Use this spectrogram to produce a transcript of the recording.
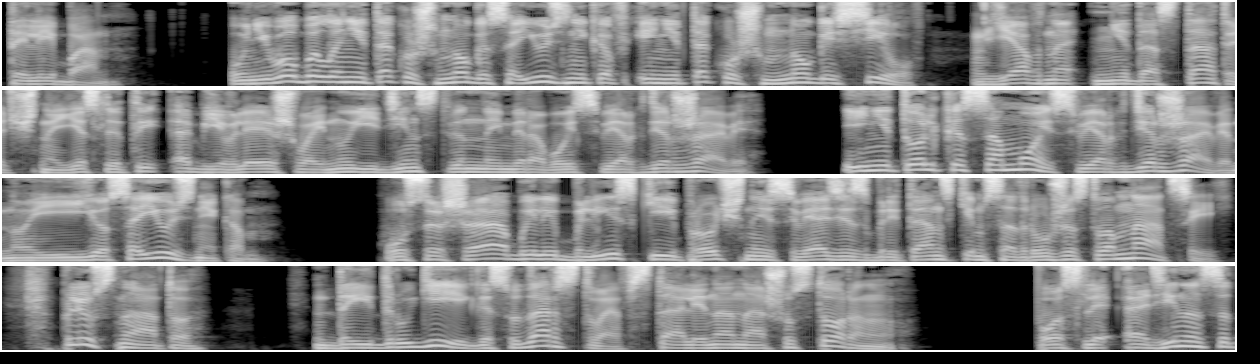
Талибан. У него было не так уж много союзников и не так уж много сил, явно недостаточно, если ты объявляешь войну единственной мировой сверхдержаве. И не только самой сверхдержаве, но и ее союзникам. У США были близкие и прочные связи с британским Содружеством наций, плюс НАТО. Да и другие государства встали на нашу сторону. После 11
